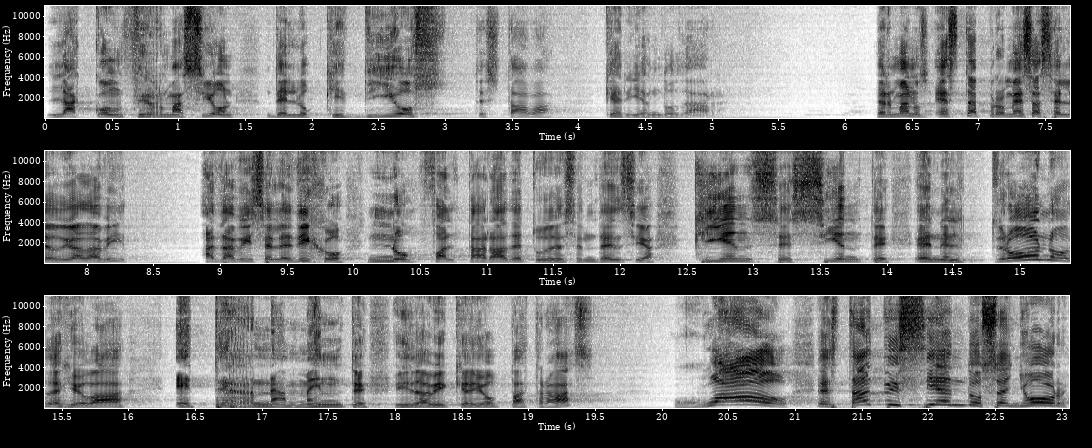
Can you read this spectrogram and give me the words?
La confirmación de lo que Dios te estaba queriendo dar. Hermanos, esta promesa se le dio a David. A David se le dijo, no faltará de tu descendencia quien se siente en el trono de Jehová eternamente. Y David quedó para atrás. Wow, estás diciendo, Señor,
